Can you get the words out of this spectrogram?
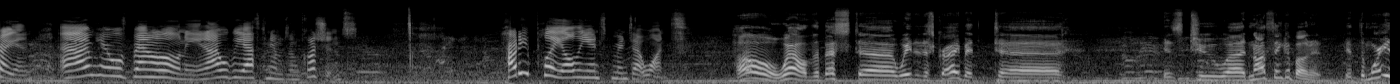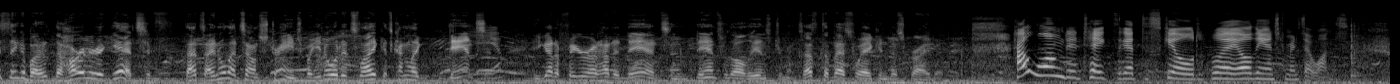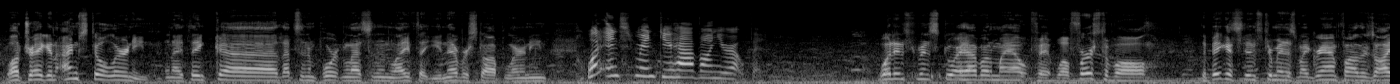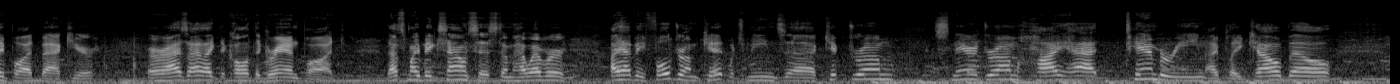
And I'm here with Bandaloni, and I will be asking him some questions. How do you play all the instruments at once? Oh, well, the best uh, way to describe it uh, is to uh, not think about it. it. The more you think about it, the harder it gets. If that's, I know that sounds strange, but you know what it's like? It's kind of like dancing. Yep. You got to figure out how to dance and dance with all the instruments. That's the best way I can describe it. How long did it take to get the skill to play all the instruments at once? Well, Tragan, I'm still learning, and I think uh, that's an important lesson in life that you never stop learning. What instrument do you have on your outfit? What instruments do I have on my outfit? Well, first of all, the biggest instrument is my grandfather's iPod back here, or as I like to call it, the GrandPod. That's my big sound system. However, I have a full drum kit, which means uh, kick drum, snare drum, hi hat, tambourine. I play cowbell.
